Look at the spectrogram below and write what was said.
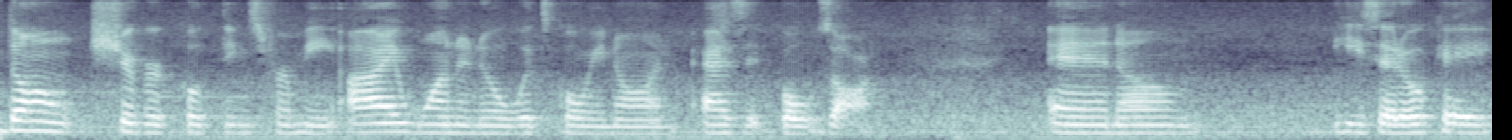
don't sugarcoat things for me. I want to know what's going on as it goes on. And um, he said, okay,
